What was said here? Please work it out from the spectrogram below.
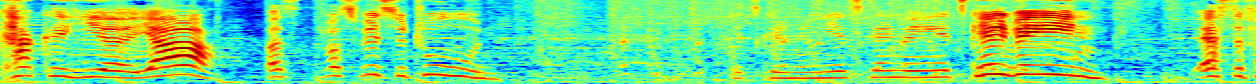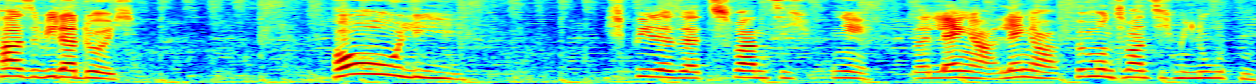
Kacke hier. Ja. Was, was willst du tun? Jetzt killen wir ihn, jetzt killen wir ihn, jetzt killen wir ihn. Erste Phase wieder durch. Holy. Ich spiele seit 20, nee, seit länger, länger, 25 Minuten.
